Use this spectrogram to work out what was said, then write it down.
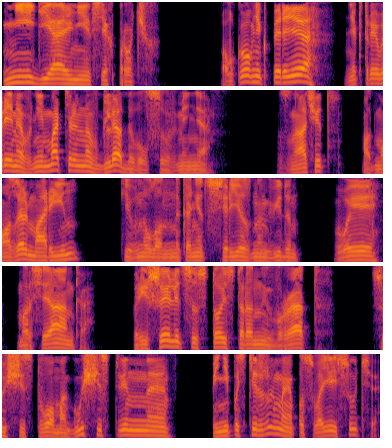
не идеальнее всех прочих. Полковник Перье некоторое время внимательно вглядывался в меня. «Значит, мадемуазель Марин», — кивнул он, наконец, с серьезным видом, — «вы марсианка, пришелица с той стороны врат, существо могущественное и непостижимое по своей сути,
